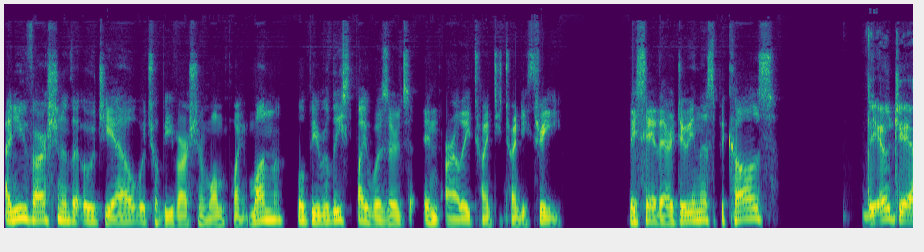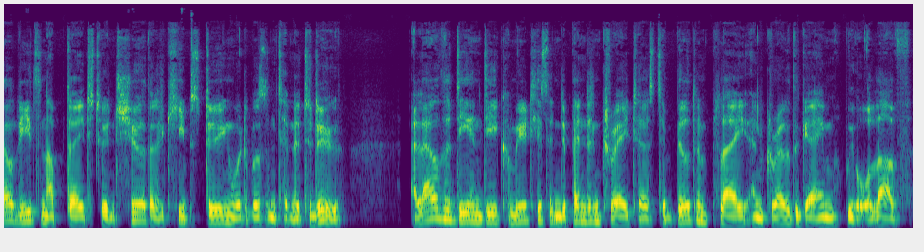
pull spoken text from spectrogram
A new version of the OGL, which will be version 1.1, will be released by Wizards in early 2023. They say they're doing this because the OGL needs an update to ensure that it keeps doing what it was intended to do. Allow the D&D community's independent creators to build and play and grow the game we all love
